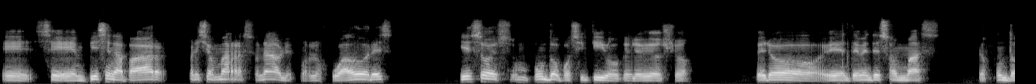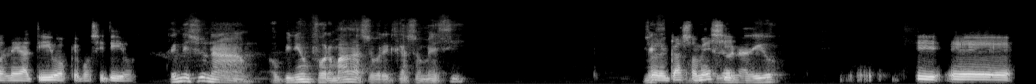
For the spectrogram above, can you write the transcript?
eh, se empiecen a pagar precios más razonables por los jugadores y eso es un punto positivo que le veo yo. Pero evidentemente son más los puntos negativos que positivos. ¿Tenés una opinión formada sobre el caso Messi? Sobre el caso Messi. digo. Sí, eh,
